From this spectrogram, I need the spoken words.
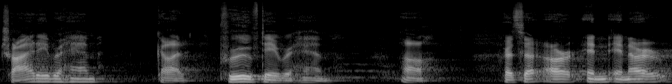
tried Abraham, God proved Abraham. Because uh, our, in, in our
